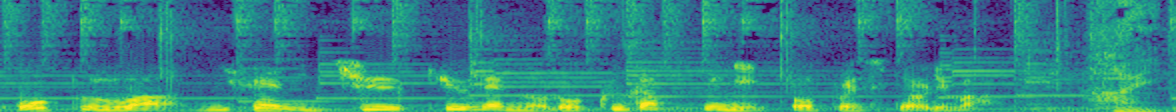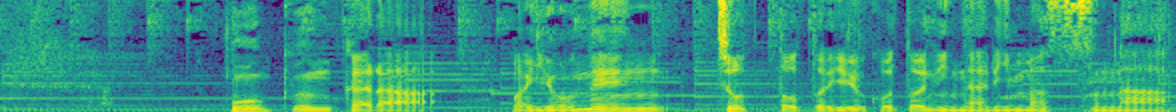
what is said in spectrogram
ー、オープンは2019年の6月にオープンしております。はい。オープンから4年ちょっとということになりますが、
